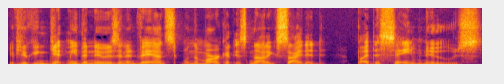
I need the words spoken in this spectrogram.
if you can get me the news in advance when the market is not excited by the same news.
